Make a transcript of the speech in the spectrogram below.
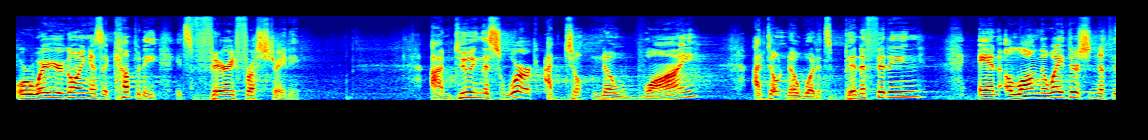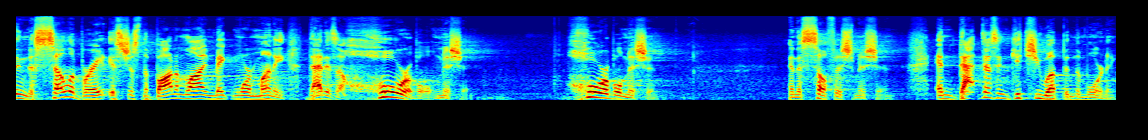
Or where you're going as a company, it's very frustrating. I'm doing this work, I don't know why, I don't know what it's benefiting. And along the way, there's nothing to celebrate. It's just the bottom line make more money. That is a horrible mission. Horrible mission. And a selfish mission. And that doesn't get you up in the morning.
